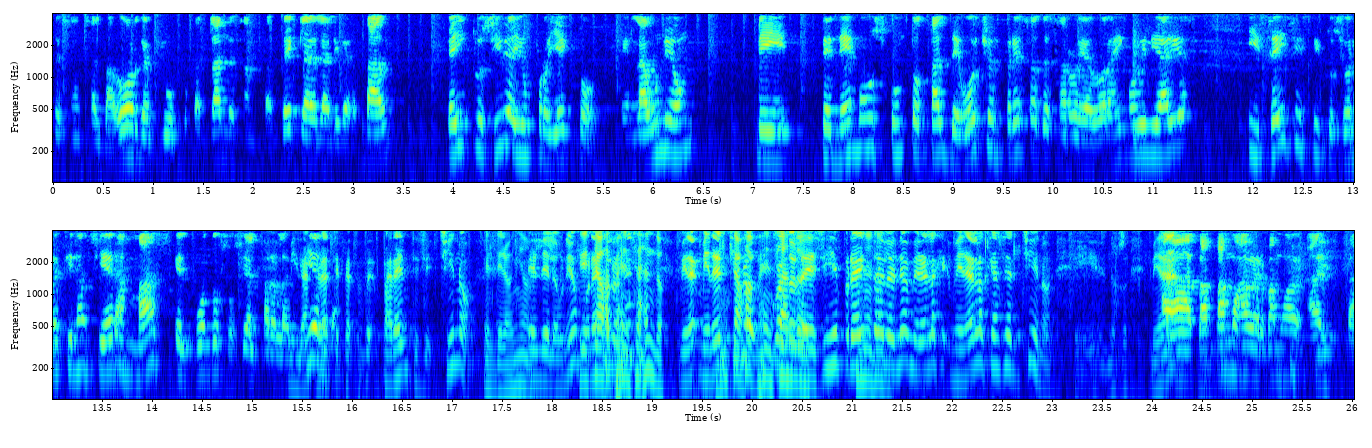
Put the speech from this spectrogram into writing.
de San Salvador, de Antiguo Cucatlán, de Santa Tecla, de la Libertad, e inclusive hay un proyecto en la Unión de tenemos un total de ocho empresas desarrolladoras inmobiliarias y seis instituciones financieras más el Fondo Social para la Mira, Vivienda. espérate, pa- pa- paréntesis, chino. El de la Unión. El de la Unión. Sí, estaba pensando. Mira, mira el Estaba chino, pensando. cuando le decís el proyecto de la Unión, mira lo que, mira lo que hace el chino. Mira, Ah, va- vamos a ver, vamos a ver, ahí está.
